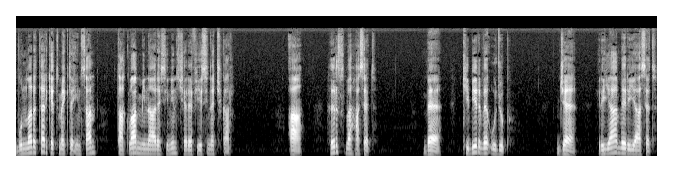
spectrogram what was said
Bunları terk etmekle insan, takva minaresinin şerefiyesine çıkar. A. Hırs ve haset. B. Kibir ve ucup. C. Riya ve riyaset.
